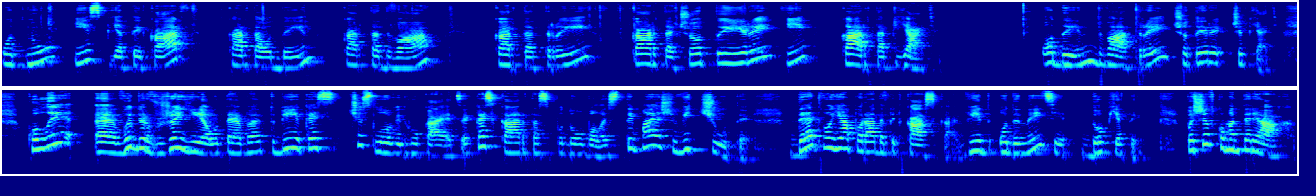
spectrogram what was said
одну із п'яти карт. Карта 1, карта 2, карта 3, карта 4 і карта 5. 1, 2, 3, 4 чи 5. Коли вибір вже є у тебе, тобі якесь число відгукається, якась карта сподобалась, ти маєш відчути, де твоя порада підказка від одиниці до п'яти. Пиши в коментарях,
